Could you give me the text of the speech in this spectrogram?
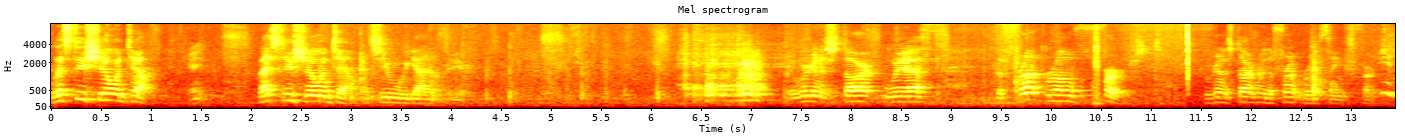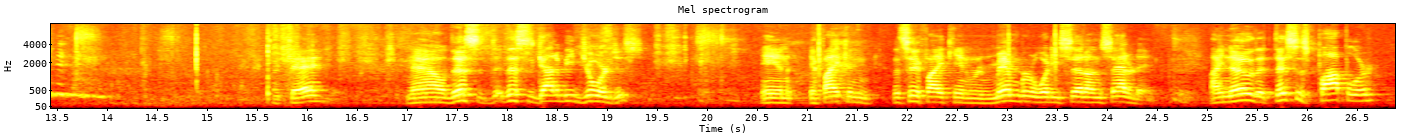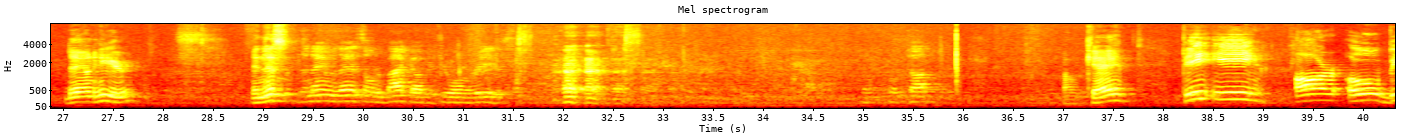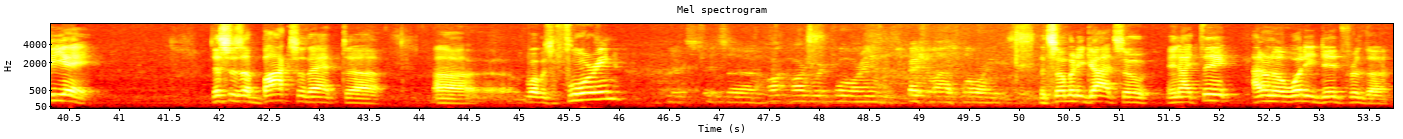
Let's do show and tell. Okay. Let's do show and tell. Let's see what we got over here. And we're gonna start with the front row first. We're gonna start with the front row things first. Okay? Now, this, this has gotta be George's. And if I can, let's see if I can remember what he said on Saturday. I know that this is poplar down here. And this, The name of that's on the back of it if you want to read it. Up top, Okay. P E R O B A. This is a box of that, uh, uh, what was it, flooring it's, it's a har- hardwood flooring, specialized flooring. that somebody got. So, and I think, I don't know what he did for the,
